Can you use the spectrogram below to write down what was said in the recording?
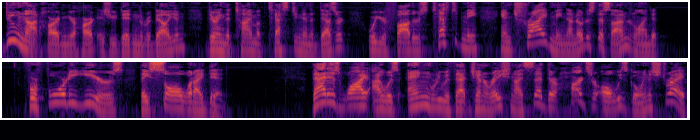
do not harden your heart as you did in the rebellion during the time of testing in the desert, where your fathers tested me and tried me. Now, notice this, I underlined it. For 40 years, they saw what I did. That is why I was angry with that generation. I said, Their hearts are always going astray,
